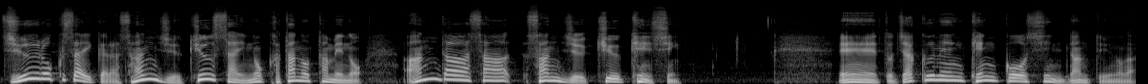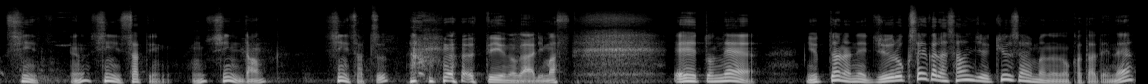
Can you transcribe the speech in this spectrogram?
16歳から39歳の方のためのアンダー39検診。えーと、若年健康診断というのが審審査っていうん？診断？診察？っていうのがあります。えっ、ー、とね言ったらね16歳から39歳までの方でね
